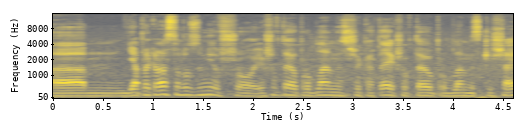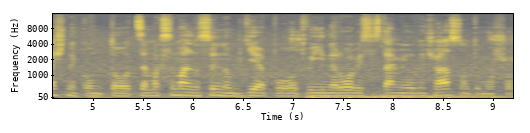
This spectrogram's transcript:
Ем, я прекрасно розумів, що якщо в тебе проблеми з ШКТ, якщо в тебе проблеми з кишечником, то це максимально сильно б'є по твоїй нервовій системі одночасно, тому що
